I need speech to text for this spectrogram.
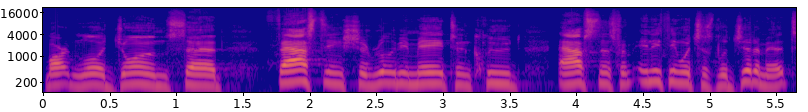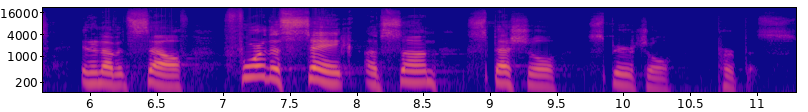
Martyn Lloyd-Jones said fasting should really be made to include abstinence from anything which is legitimate in and of itself for the sake of some special spiritual purpose.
